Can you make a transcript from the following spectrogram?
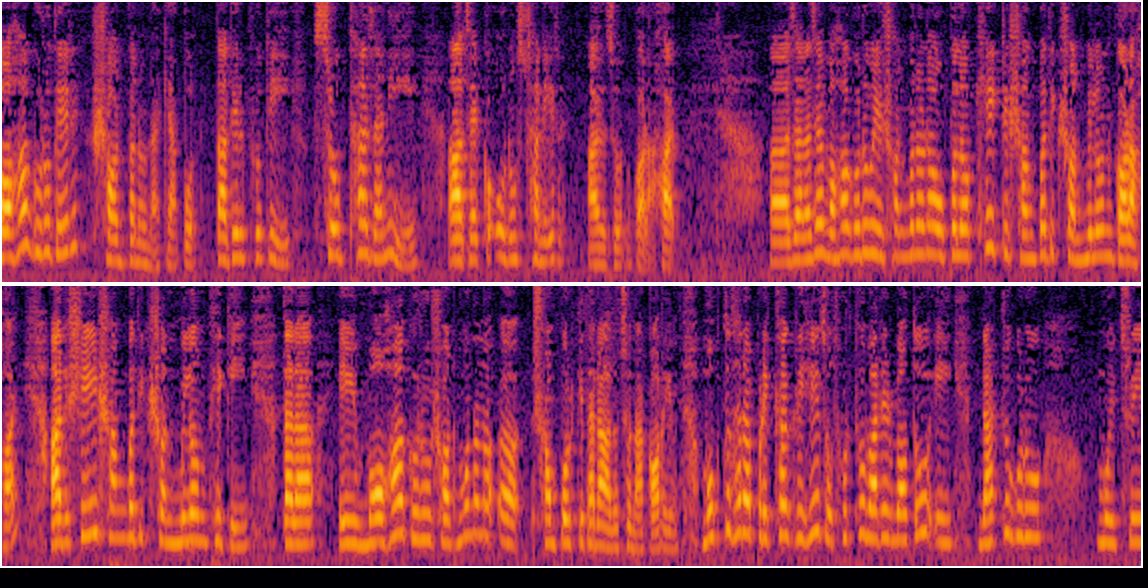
মহাগুরুদের সম্মাননা জ্ঞাপন। তাদের প্রতি শ্রদ্ধা জানিয়ে আজ এক অনুষ্ঠানের আয়োজন করা হয়। জানা যায়, মহাগুরু এই সম্মাননা উপলক্ষে একটি সাংবাদিক সম্মেলন করা হয়। আর সেই সাংবাদিক সম্মেলন থেকেই তারা এই মহাগুরু সম্মাননা সম্পর্কে তারা আলোচনা করেন। মুক্তধারা প্রেক্ষাগৃহে চতুর্থবারের মতো এই নাট্যগুরু মৈত্রী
